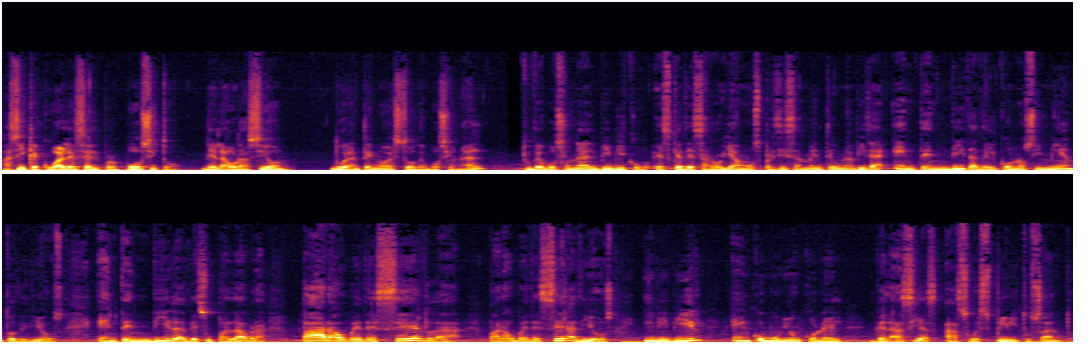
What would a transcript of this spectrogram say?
Así que, ¿cuál es el propósito de la oración durante nuestro devocional? Tu devocional bíblico es que desarrollamos precisamente una vida entendida del conocimiento de Dios, entendida de su palabra, para obedecerla, para obedecer a Dios y vivir en comunión con Él, gracias a su Espíritu Santo.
